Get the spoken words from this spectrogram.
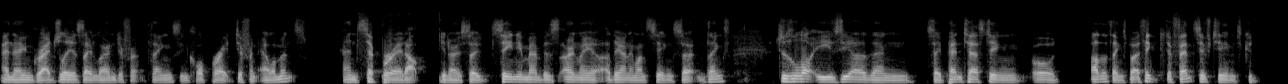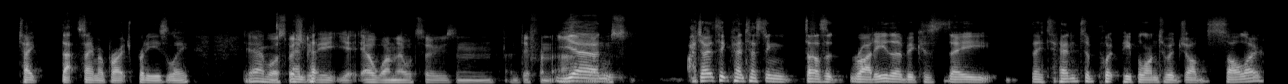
And then gradually, as they learn different things, incorporate different elements and separate up. You know, so senior members only are the only ones seeing certain things which is a lot easier than say pen testing or other things. But I think defensive teams could take that same approach pretty easily. Yeah, well, especially pe- the L one, L twos, and and different. Uh, yeah, levels. and I don't think pen testing does it right either because they they tend to put people onto a job solo,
